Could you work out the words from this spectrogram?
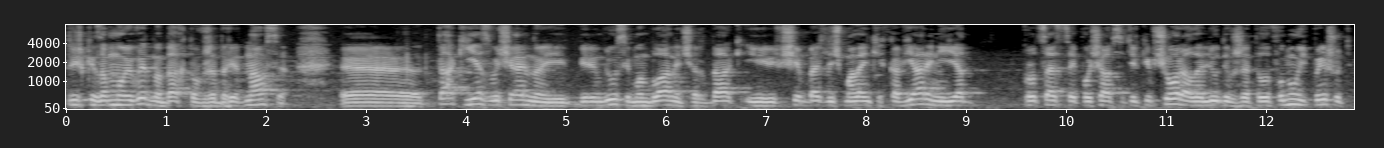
трішки за мною видно, да, хто вже доєднався. Е, так, є, звичайно, і Бірінблюс, і Монблан, і Чердак, і ще безліч маленьких кав'ярень. Я процес цей почався тільки вчора, але люди вже телефонують, пишуть.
